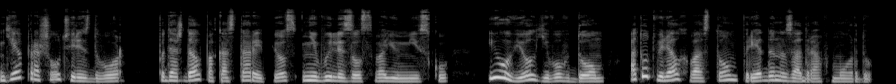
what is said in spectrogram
Я прошел через двор, подождал, пока старый пес не вылезал свою миску, и увел его в дом, а тот вилял хвостом, преданно задрав морду.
